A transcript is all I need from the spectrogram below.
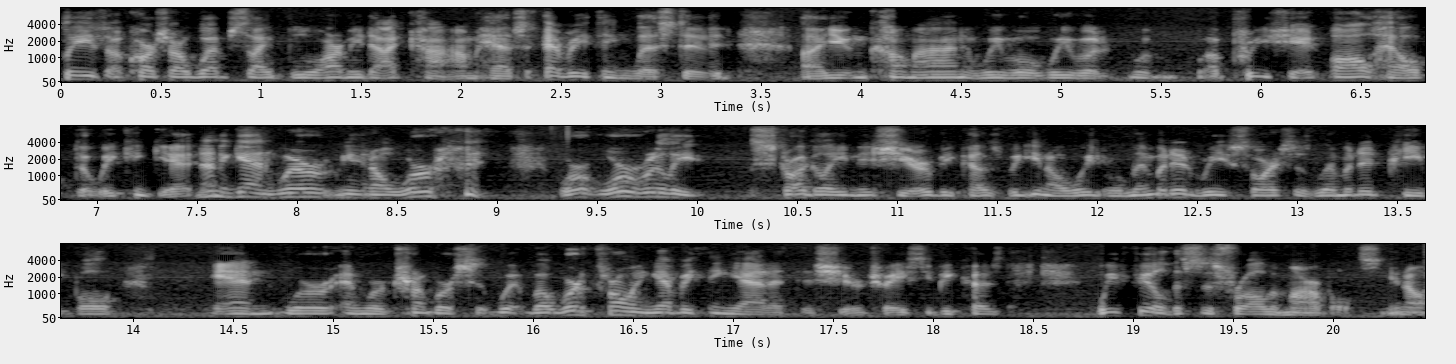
Please, of course, our website, bluearmy.com, has everything listed. Uh, you can come on, and we will we would, would, appreciate all help that we can get. And again, we're you know we're we're, we're really struggling this year because we you know we limited resources, limited people. And we're and we're, we're but we're throwing everything at it this year, Tracy, because we feel this is for all the marbles. You know,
